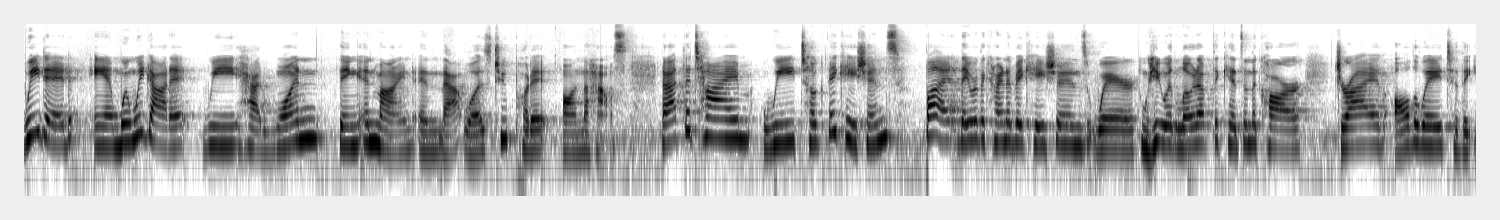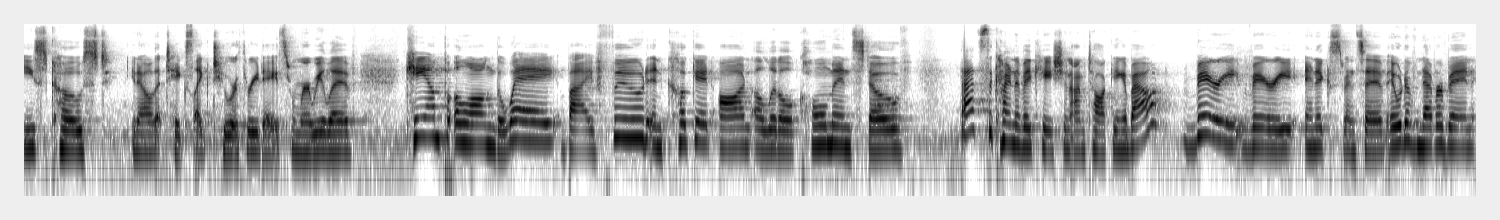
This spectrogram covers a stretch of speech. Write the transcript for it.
We did, and when we got it, we had one thing in mind, and that was to put it on the house. Now, at the time, we took vacations, but they were the kind of vacations where we would load up the kids in the car, drive all the way to the East Coast, you know, that takes like two or three days from where we live camp along the way, buy food, and cook it on a little Coleman stove. That's the kind of vacation I'm talking about. Very, very inexpensive. It would have never been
